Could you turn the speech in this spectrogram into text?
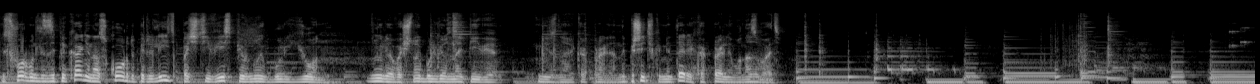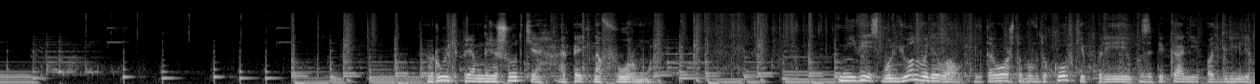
Из формы для запекания на сковороду перелить почти весь пивной бульон. Ну или овощной бульон на пиве не знаю, как правильно, напишите в комментариях, как правильно его назвать. Руль прямо на решетке, опять на форму. Не весь бульон выливал, для того, чтобы в духовке при запекании под грилем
